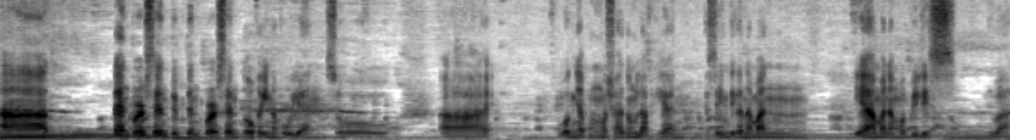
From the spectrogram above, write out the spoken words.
ah, 10%, 15% okay na po yan. So, ah, wag niya pong masyadong lakihan kasi hindi ka naman yaman ng mabilis. Di ba?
